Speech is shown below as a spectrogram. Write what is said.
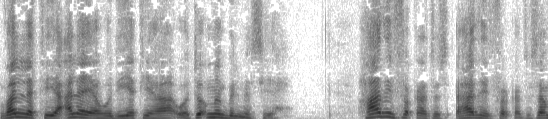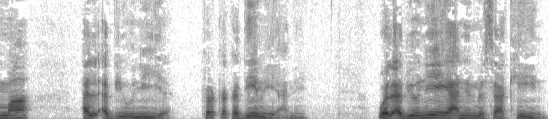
ظلت على يهوديتها وتؤمن بالمسيح. هذه الفرقة هذه الفرقة تسمى الأبيونية فرقة قديمة يعني. والأبيونية يعني المساكين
